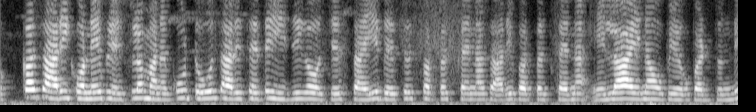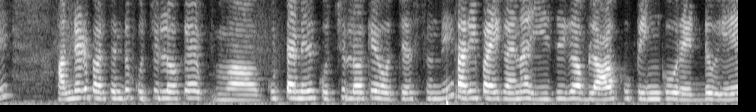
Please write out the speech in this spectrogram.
ఒక్క సారీ కొనే ప్లేస్లో మనకు టూ సారీస్ అయితే ఈజీగా వచ్చేస్తాయి. డ్రెస్సెస్ పర్పస్కైనా సారీ పర్పస్కైనా ఎలా అయినా ఉపయోగపడుతుంది. హండ్రెడ్ పర్సెంట్ కుచ్చుల్లోకే కుట్ అనేది కుచ్చుల్లోకే వచ్చేస్తుంది. సరి పైకైనా ఈజీగా బ్లాక్ పింక్ రెడ్ ఏ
